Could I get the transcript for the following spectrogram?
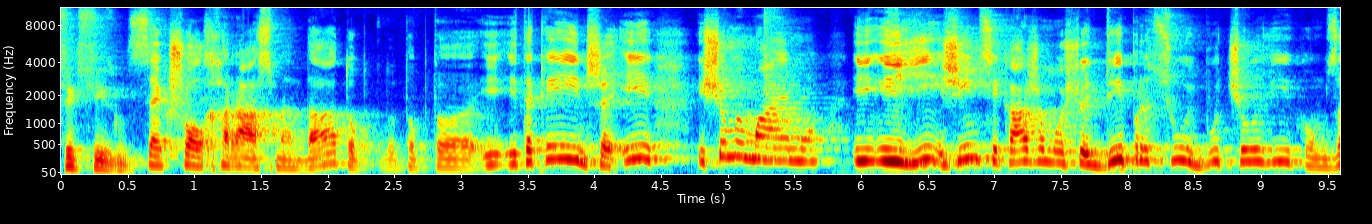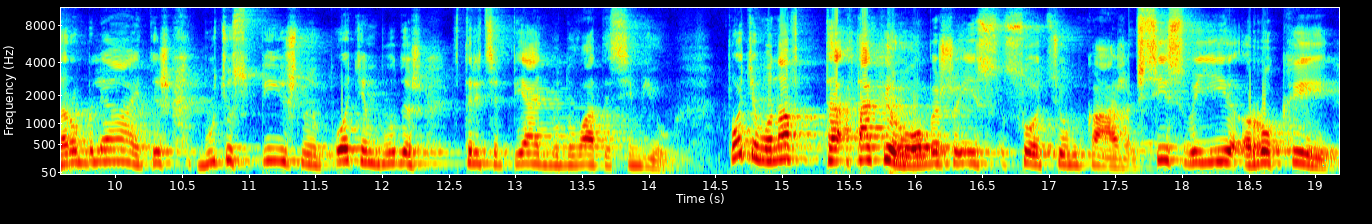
Сексизм. sexual да? тобто, тобто і, і таке інше. І, і що ми маємо? І, і жінці кажемо, що йди працюй, будь чоловіком, заробляй, ти ж будь успішною, потім будеш в 35 будувати сім'ю. Потім вона так і робить, що їй соціум каже. Всі свої роки,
